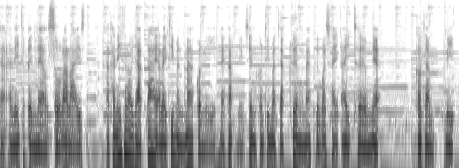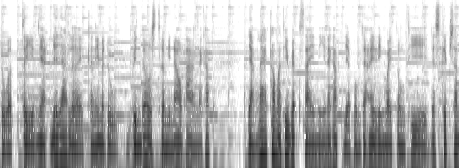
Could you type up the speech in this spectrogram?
อะอันนี้จะเป็นแนว Solarize อะคราวนี้ถ้าเราอยากได้อะไรที่มันมากกว่านี้นะครับ อย่างเช่นคนที่มาจากเครื่อง Mac หรือว่าใช้ iTerm เนี่ย ก็จะมีตัวธีมเนี่ยเยอะแยะเลย คราวนี้มาดู Windows Terminal บ้างนะครับ อย่างแรกเข้ามาที่เว็บไซต์นี้นะครับ เดี๋ยวผมจะให้ลิงก์ไว้ตรงที่ description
